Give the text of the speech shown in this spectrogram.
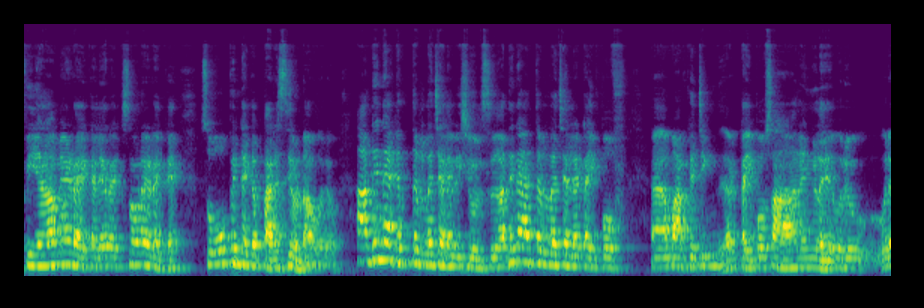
ഫിയാമയുടെ ഒക്കെ അല്ലെങ്കിൽ റെക്സോണയുടെ ഒക്കെ സോപ്പിന്റെ ഒക്കെ പരസ്യം ഉണ്ടാവുമല്ലോ. അതിനകത്തുള്ള ചില വിഷ്വൽസ് അതിനകത്തുള്ള ചില type of marketing type of സാധനങ്ങൾ ഒരു ഒരു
